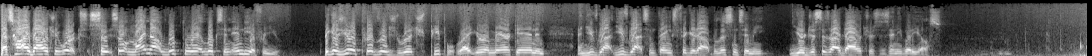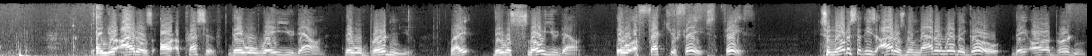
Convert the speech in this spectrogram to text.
That's how idolatry works. So, so it might not look the way it looks in India for you. Because you're a privileged, rich people, right? You're American and and you've got, you've got some things figured out. But listen to me, you're just as idolatrous as anybody else. And your idols are oppressive. They will weigh you down. They will burden you, right? They will slow you down. They will affect your faith. Faith. So notice that these idols, no matter where they go, they are a burden.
